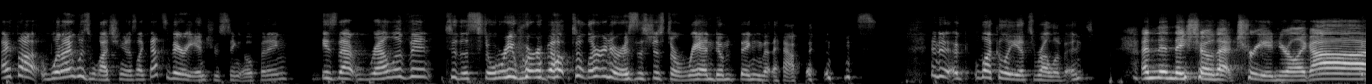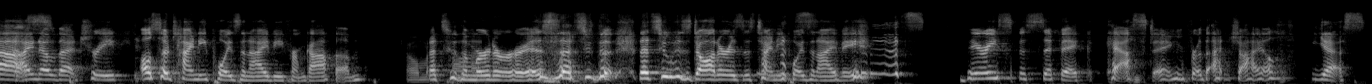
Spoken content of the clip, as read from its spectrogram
I thought when I was watching it, I was like, that's a very interesting opening. Is that relevant to the story we're about to learn, or is this just a random thing that happens? And it, luckily, it's relevant. And then they show that tree and you're like, ah, I know that tree. Also tiny poison ivy from Gotham. Oh my That's who the murderer is. That's who the that's who his daughter is, is tiny Yes. poison ivy. It is. Very specific casting for that child. Yes.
